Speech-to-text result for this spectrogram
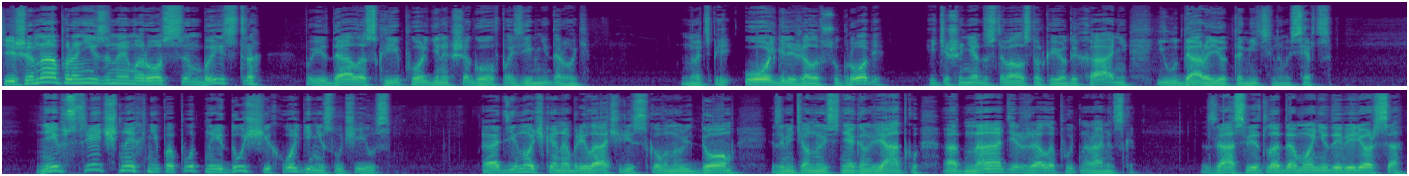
Тишина, пронизанная морозцем, быстро поедала скрип Ольгиных шагов по зимней дороге. Но теперь Ольга лежала в сугробе, и тишине доставалось только ее дыхание и удар ее томительного сердца. Ни встречных, ни попутно идущих Ольги не случилось. Одиночка она брела через скованную льдом, заметенную снегом вятку, одна держала путь на Раменское. «Засветло домой не доберешься,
